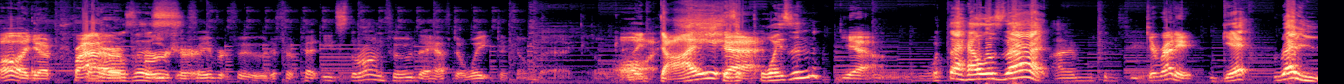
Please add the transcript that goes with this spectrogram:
Oh, you're hell is this? Your favorite food? If a pet eats the wrong food, they have to wait to come back. Okay. Oh, they die? Is shit. it poison? Yeah. What the hell is that? I'm confused. Get ready. Get ready.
